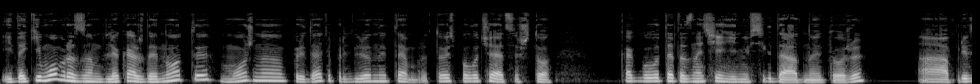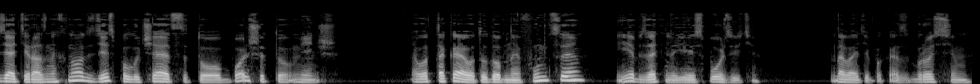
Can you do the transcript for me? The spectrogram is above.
И таким образом для каждой ноты можно придать определенный тембр. То есть получается, что как бы вот это значение не всегда одно и то же, а при взятии разных нот здесь получается то больше, то меньше. Вот такая вот удобная функция, и обязательно ее используйте. Давайте пока сбросим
